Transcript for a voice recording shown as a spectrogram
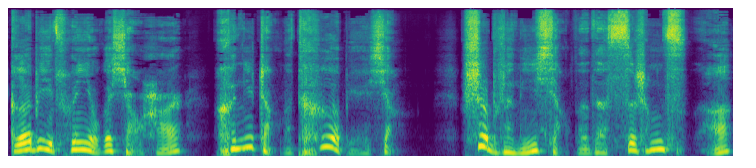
隔壁村有个小孩和你长得特别像，是不是你小子的私生子啊？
